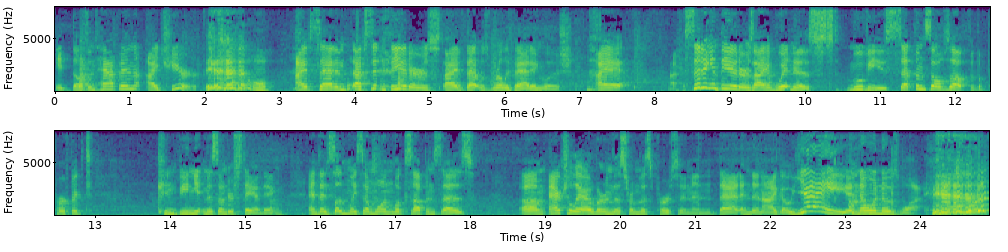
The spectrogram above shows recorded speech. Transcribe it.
it doesn't happen, I cheer. I've sat in I've sit in theaters. I that was really bad English. I sitting in theaters. I have witnessed movies set themselves up for the perfect, convenient misunderstanding, and then suddenly someone looks up and says, um, actually, I learned this from this person and that, and then I go, yay! And no one knows why.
